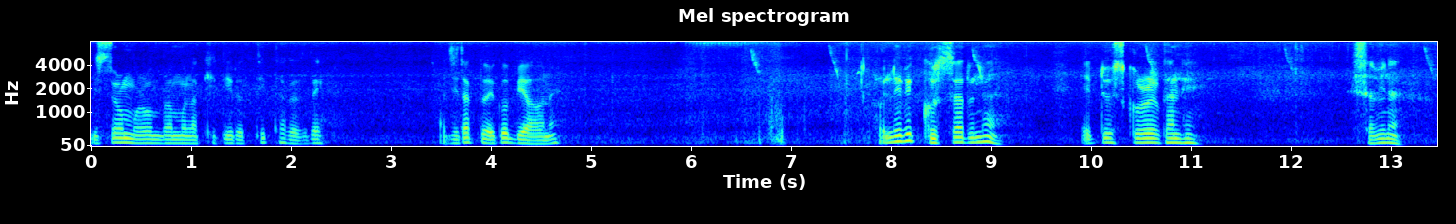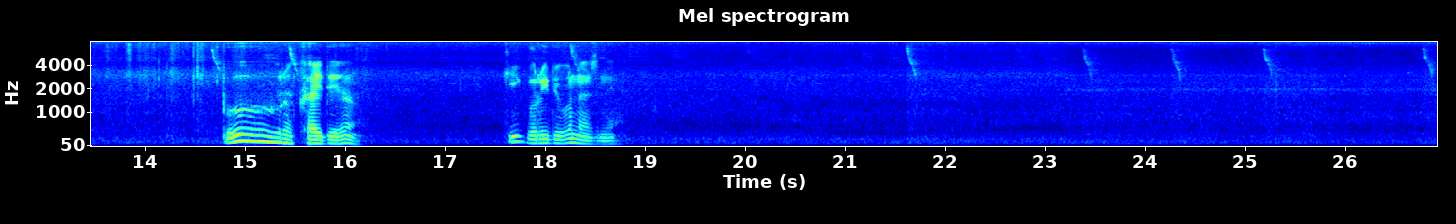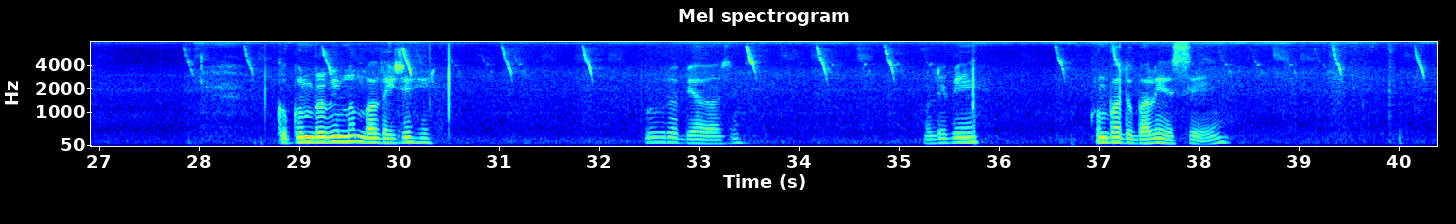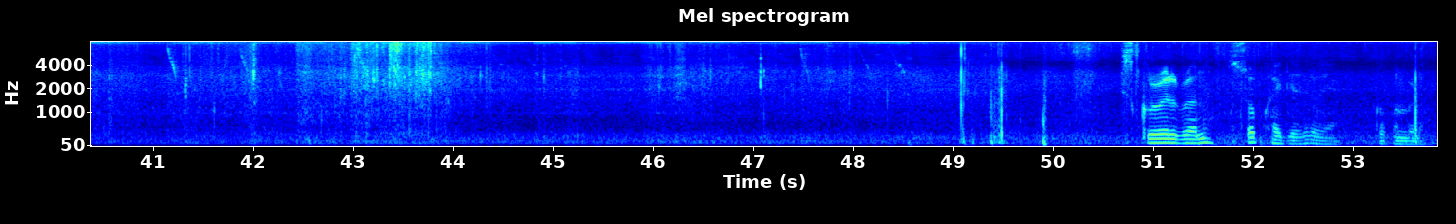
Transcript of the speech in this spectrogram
ঈশ্বৰৰ মৰম বা মোলা খেতিটো ঠিক ঠাক আছে দেই আজি তাকতো একো বেয়া হোৱা নাই হ'লে বি গুচাটো না এইটো স্কুৰৰ কাৰণে চাবি না পুৰা খাই দিয়ে কি কৰি দিব নাজানে cucumber भी मन बल है। पूरा ब्याह से। बोले भी, कुंभा तो बाले से स्क्रूल ब्रो ना, सब खाई दिया तो कुकुम्बर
